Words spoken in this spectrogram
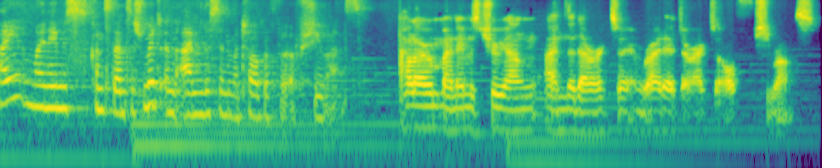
Hi, my name is Constance Schmitt and I'm the cinematographer of She Runs. Hello, my name is Qiu Yang. I'm the director and writer-director of She Runs.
